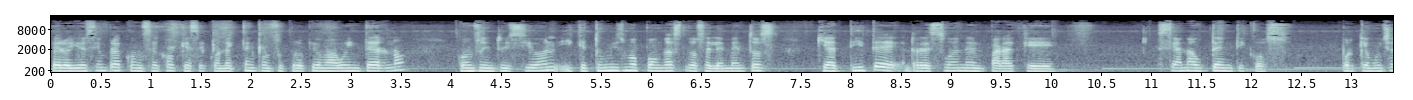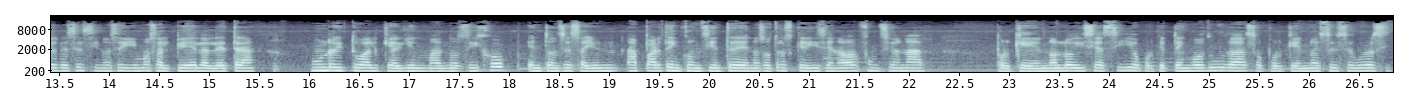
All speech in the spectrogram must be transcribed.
pero yo siempre aconsejo que se conecten con su propio mago interno, con su intuición y que tú mismo pongas los elementos que a ti te resuenen para que sean auténticos, porque muchas veces si no seguimos al pie de la letra un ritual que alguien más nos dijo, entonces hay una parte inconsciente de nosotros que dice no va a funcionar porque no lo hice así o porque tengo dudas o porque no estoy seguro si,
